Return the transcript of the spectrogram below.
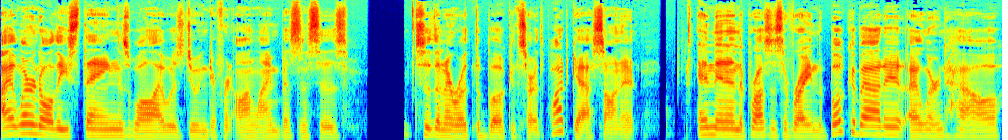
I learned all these things while I was doing different online businesses. So then I wrote the book and started the podcast on it. And then in the process of writing the book about it, I learned how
